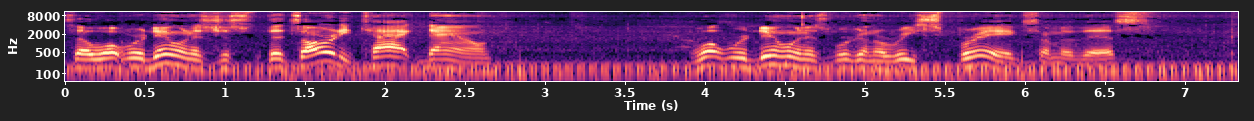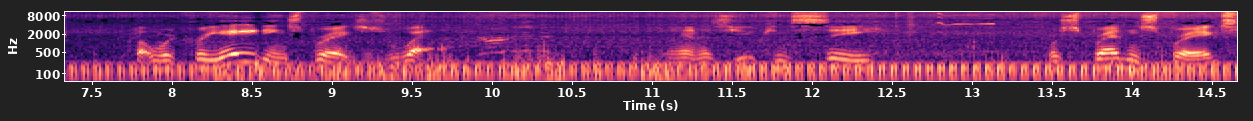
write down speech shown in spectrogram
So what we're doing is just, it's already tacked down. What we're doing is we're gonna re-sprig some of this, but we're creating sprigs as well. And as you can see, we're spreading sprigs.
